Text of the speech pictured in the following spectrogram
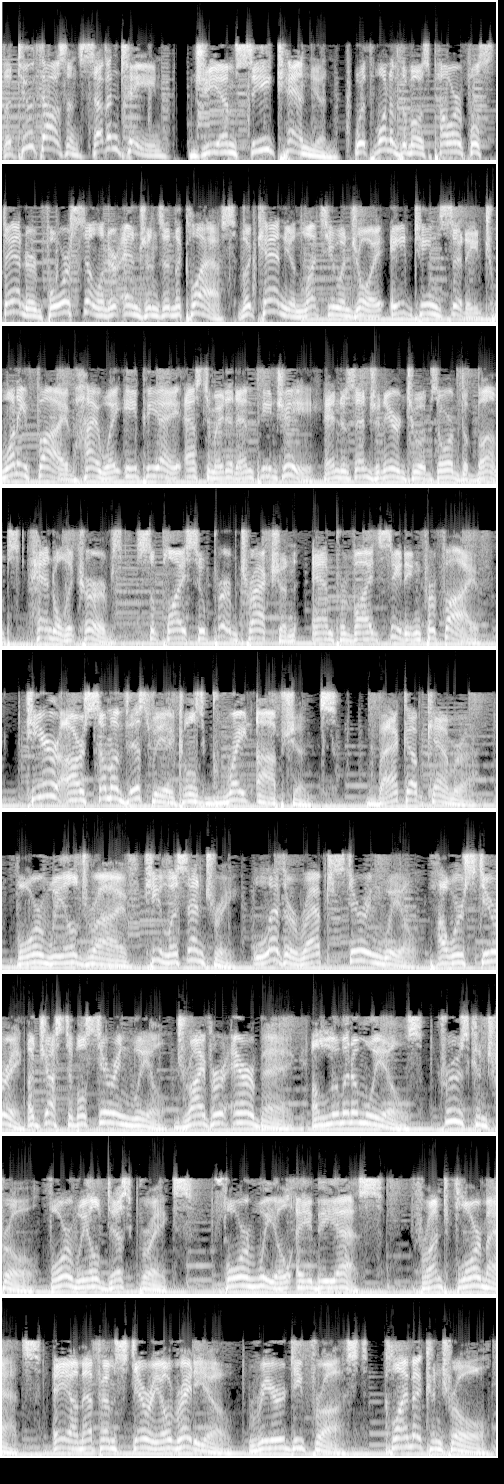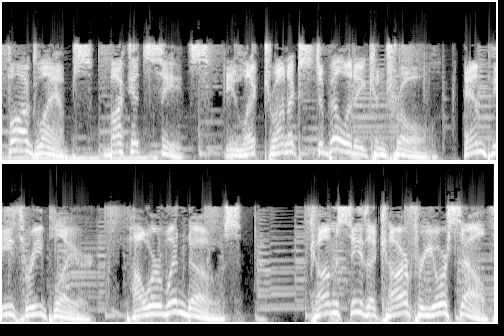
The 2017 GMC Canyon. With one of the most powerful standard four cylinder engines in the class, the Canyon lets you enjoy 18 city, 25 highway EPA estimated MPG, and is engineered to absorb the bumps, handle the curves, supply superb traction, and provide seating for five. Here are some of this vehicle's great options backup camera four-wheel drive, keyless entry, leather-wrapped steering wheel, power steering, adjustable steering wheel, driver airbag, aluminum wheels, cruise control, four-wheel disc brakes, four-wheel ABS, front floor mats, AM FM stereo radio, rear defrost, climate control, fog lamps, bucket seats, electronic stability control, MP3 player, power windows. Come see the car for yourself.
